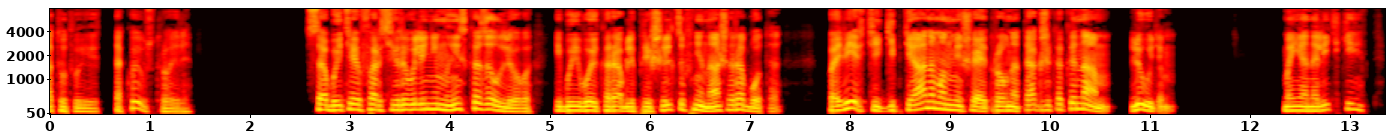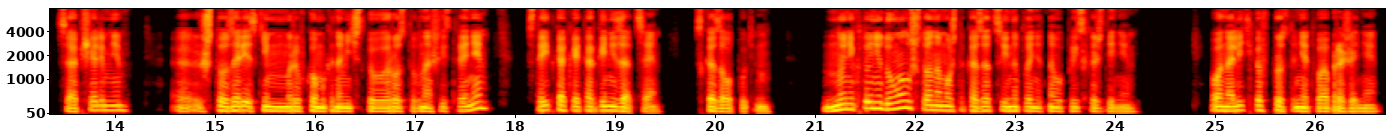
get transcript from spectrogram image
А тут вы такое устроили. «События форсировали не мы», — сказал Лёва, «и боевой корабль пришельцев не наша работа. Поверьте, египтянам он мешает ровно так же, как и нам, людям. Мои аналитики сообщали мне, э, что за резким рывком экономического роста в нашей стране стоит какая-то организация, сказал Путин. Но никто не думал, что она может оказаться инопланетного происхождения. У аналитиков просто нет воображения.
